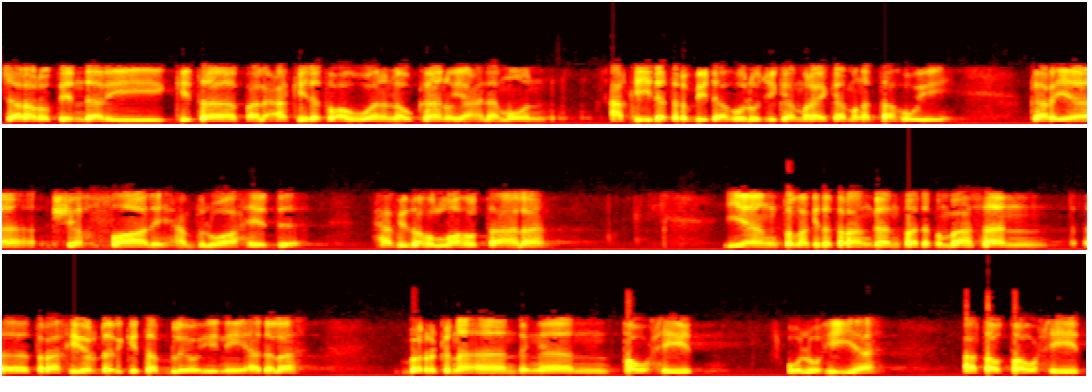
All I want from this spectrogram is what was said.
secara rutin dari kitab Al-Aqidatu Awwalan Law Kanu Ya'lamun. Aqidah terlebih dahulu jika mereka mengetahui karya Syekh Salih Abdul Wahid hafizahullah taala yang telah kita terangkan pada pembahasan e, terakhir dari kitab beliau ini adalah berkenaan dengan tauhid uluhiyah atau tauhid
